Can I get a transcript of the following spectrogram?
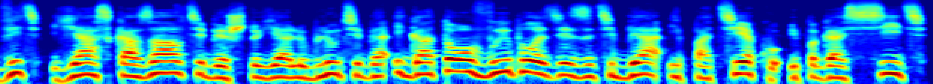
Ведь я сказал тебе, что я люблю тебя и готов выплатить за тебя ипотеку и погасить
